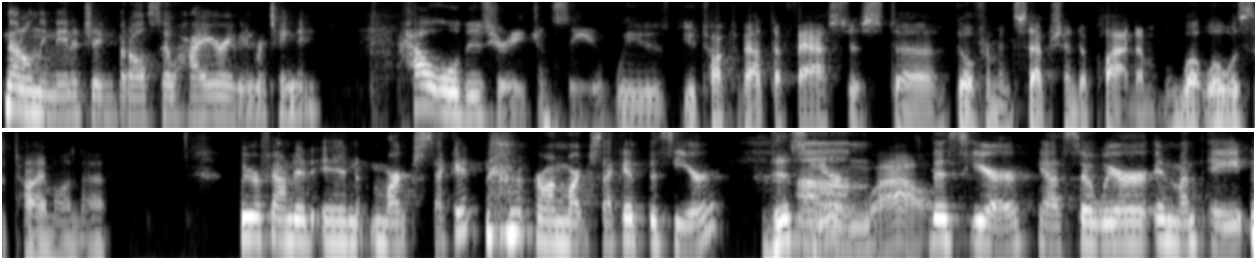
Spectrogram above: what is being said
not only managing, but also hiring and retaining. How old is your agency? We you talked about the fastest uh, go from inception to platinum. What what was the time on that? We were founded in March second, or on March second this year. This year, um, wow! This year, yeah. So we're in month eight,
